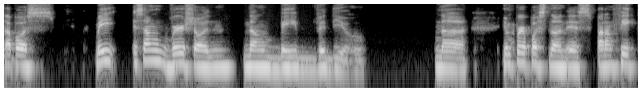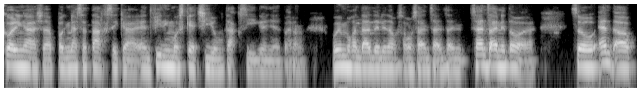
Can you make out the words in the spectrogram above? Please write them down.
Tapos, may isang version ng Babe video na yung purpose nun is parang fake call nga siya pag nasa taxi ka and feeling mo sketchy yung taxi, ganyan. Parang, uy, mukhang dadalhin ako sa kung saan, saan, saan, saan, saan ito ah. So, end up,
